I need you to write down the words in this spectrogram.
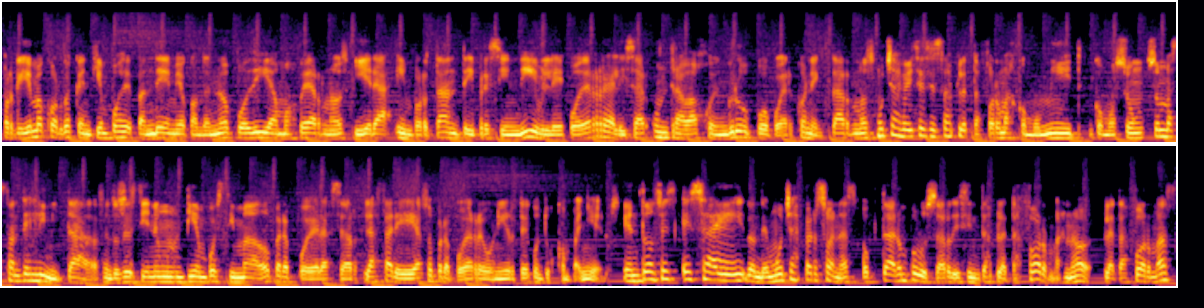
Porque yo me acuerdo que en tiempos de pandemia, cuando no podíamos vernos y era importante y prescindible poder realizar un trabajo en grupo, poder conectarnos, muchas veces esas plataformas como Meet, como Zoom, son bastante limitadas. Entonces tienen un tiempo estimado para poder hacer las tareas o para poder reunirte con tus compañeros. Entonces es ahí donde muchas personas optaron por usar distintas plataformas, ¿no? Plataformas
